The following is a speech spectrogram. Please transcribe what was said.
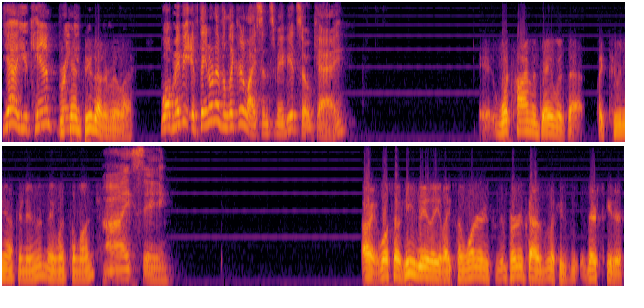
yeah, you can't You can't do that in real life. Well, maybe if they don't have a liquor license, maybe it's okay. Eh, What time of day was that? Like two in the afternoon. They went to lunch. I see. All right. Well, so he really like so Warner Verner's got to look. He's their Skeeter.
